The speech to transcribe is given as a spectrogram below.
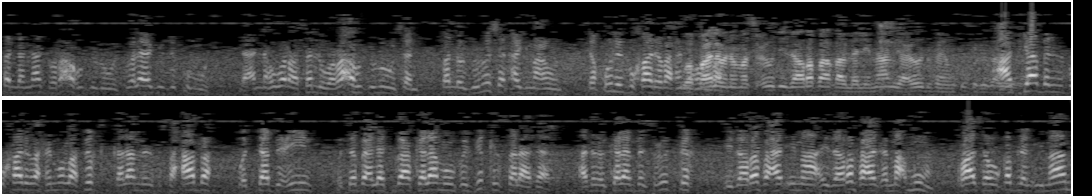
صلى الناس وراءه جلوس ولا يجوز القموس لأنه وراء صلوا وراءه جلوسا صلوا جلوسا أجمعون. يقول البخاري رحمه الله. وقال ابن مسعود إذا رفع قبل الإمام يعود فيمكث عاد جاب البخاري رحمه الله فقه كلام الصحابة والتابعين وتبع الأتباع كلامهم في الفقه الصلاة هذا الكلام ابن مسعود فقه. إذا رفع الامام إذا رفع المأموم رأسه قبل الإمام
